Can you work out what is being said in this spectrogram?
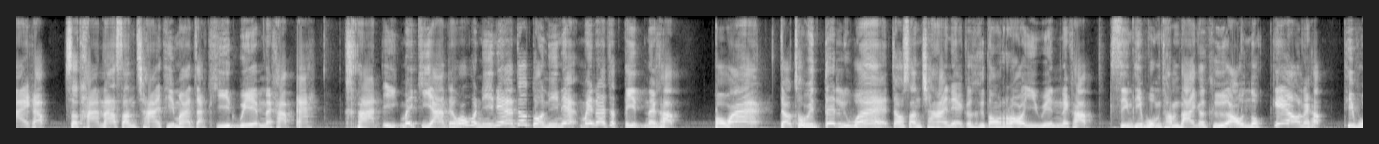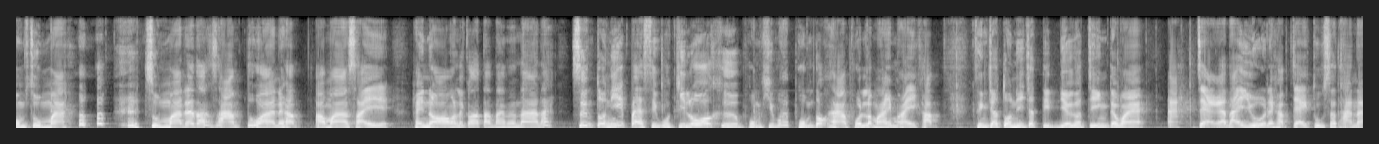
ายครับ สถานะซันชายที่มาจากฮีทเวฟนะครับอะ ขาดอีกไม่กี่อย่าง แต่ว่าวันนี้เนี่ยเจ้าตัวนี้เนี่ยไม่น่าจะติดนะครับเพราะว่าเจ้าทวิตเต็หรือว่าเจ้าซันชายเนี่ยก็คือต้องรออีเวนต์นะครับสิ่งที่ผมทำได้ก็คือเอานกแก้วนะครับที่ผมสุ่มมา สุ่มมาได้ตั้ง 3 ตัวนะครับ เอามาใส่ให้น้องแล้วก็ต่างๆนานานะ ซึ่งตัวนี้ 80 กว่ากิโลก็คือ ผมคิดว่าผมต้องหาผลไม้ใหม่ครับ ถึงเจ้าตัวนี้จะติดเยอะก็จริง แต่ว่าอะแจกได้อยู่นะครับ แจกทุกสถานะ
